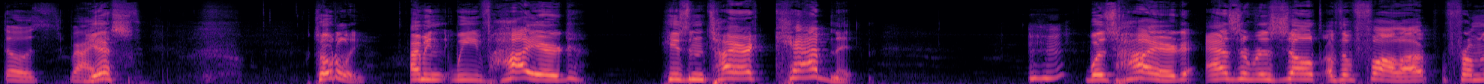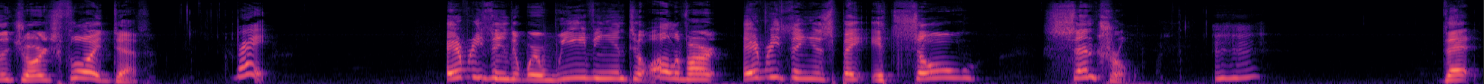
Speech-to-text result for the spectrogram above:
those riots. Yes, totally. I mean, we've hired his entire cabinet Mm-hmm. was hired as a result of the fallout from the George Floyd death. Right. Everything that we're weaving into all of our everything is ba- it's so central Mm-hmm. that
